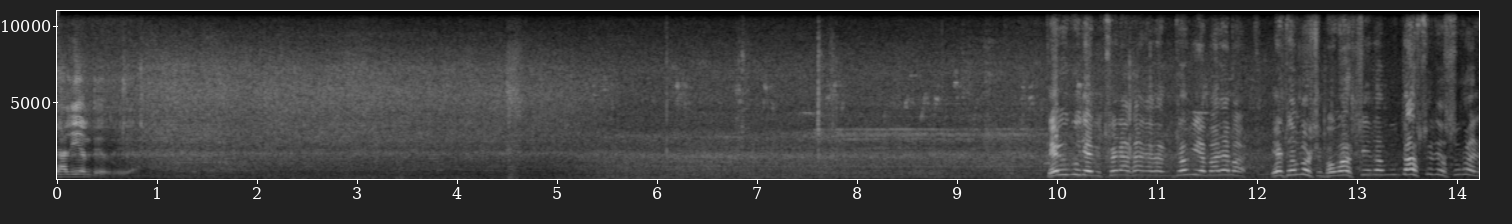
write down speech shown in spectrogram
ძალიან ბევრია. გეგუგუდები ჩვენ ახლა ჯობია ბარება ერთ მომში მოვახშე და დავსვიდე სულ.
